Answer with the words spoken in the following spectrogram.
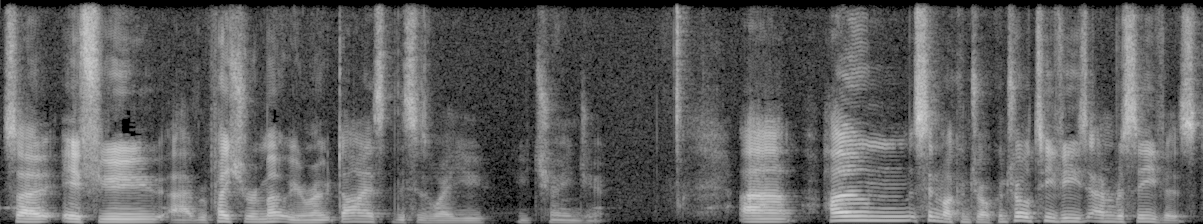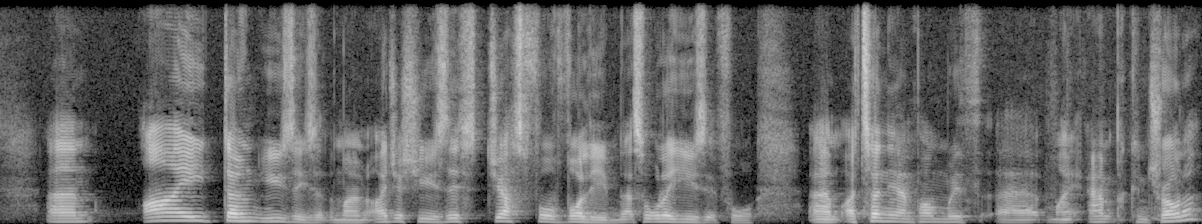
so if you uh, replace your remote or your remote dies, this is where you, you change it. Uh, home cinema control, control TVs and receivers. Um, I don't use these at the moment. I just use this just for volume. That's all I use it for. Um, I turn the amp on with uh, my amp controller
